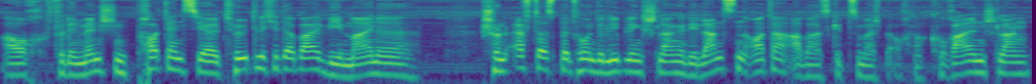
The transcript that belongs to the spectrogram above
auch für den Menschen potenziell tödliche dabei, wie meine schon öfters betonte Lieblingsschlange, die Lanzenotter, aber es gibt zum Beispiel auch noch Korallenschlangen.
